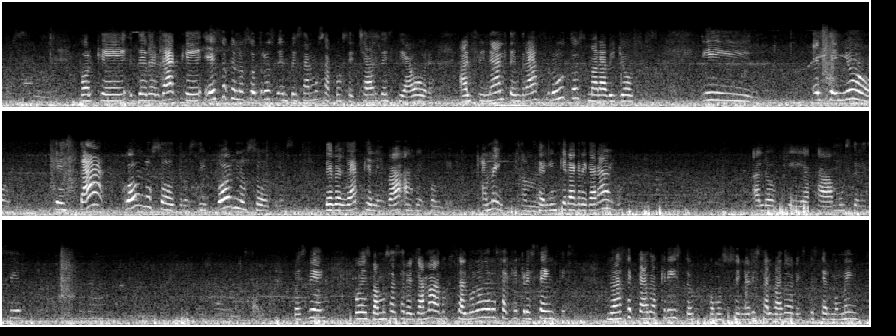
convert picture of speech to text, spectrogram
Porque de verdad que eso que nosotros empezamos a cosechar desde ahora, al final tendrá frutos maravillosos. Y el Señor que está con nosotros y por nosotros, de verdad que les va a responder. Amén. Amén. Si alguien quiere agregar algo a lo que acabamos de decir. Pues bien, pues vamos a hacer el llamado. Si alguno de los aquí presentes no ha aceptado a Cristo como su Señor y Salvador, este es el momento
